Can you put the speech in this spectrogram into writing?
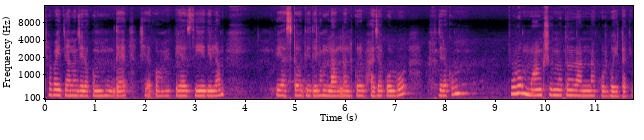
সবাই যেন যেরকম দেয়, সেরকম আমি পেঁয়াজ দিয়ে দিলাম। পেঁয়াজটাও দিয়ে দিলাম, লাল লাল করে ভাজা করব। যেরকম পুরো মাংসর মতন রান্না করব এটাকে,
